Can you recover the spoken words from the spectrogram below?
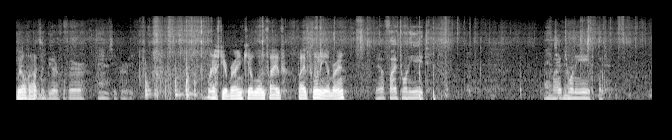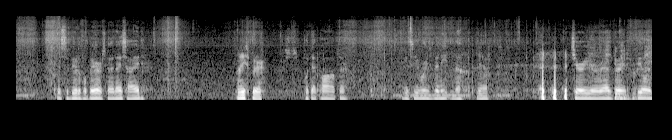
Melhop. That's a beautiful bear. Man, is he pretty? Last year, Brian killed one five five twenty. Yeah, Brian. Yeah, 528. Man, is he gonna- 528, but this is a beautiful bear. It's got a nice hide. Nice bear. Just put that paw up there. You can see where he's been eating the Yeah, cherry or raspberry feeling.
